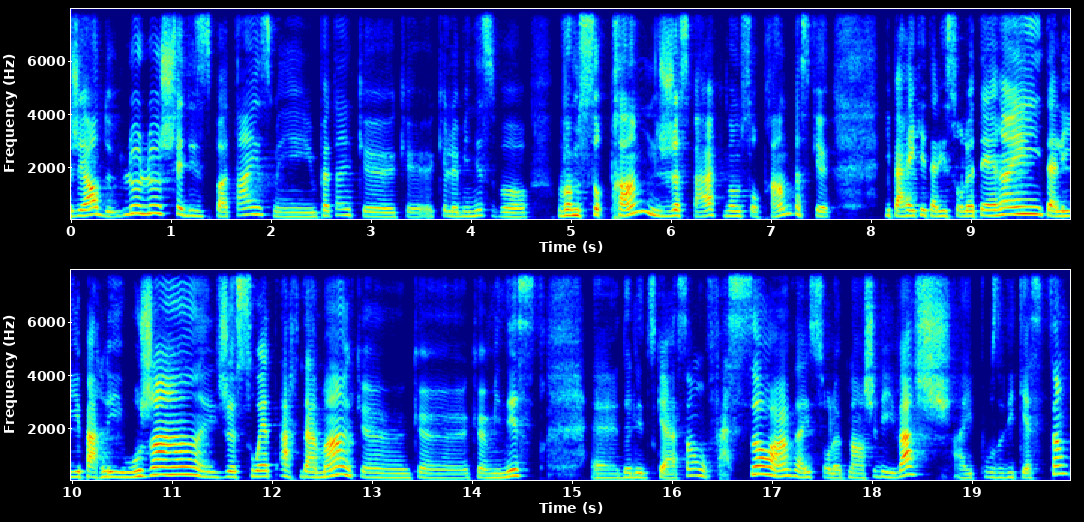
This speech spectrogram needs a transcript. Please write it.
j'ai hâte de, là, là, je fais des hypothèses, mais peut-être que, que, que, le ministre va, va me surprendre. J'espère qu'il va me surprendre parce que il paraît qu'il est allé sur le terrain, il est allé parler aux gens. Et je souhaite ardemment qu'un ministre euh, de l'Éducation fasse ça, hein, aille sur le plancher des vaches, aille poser des questions,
